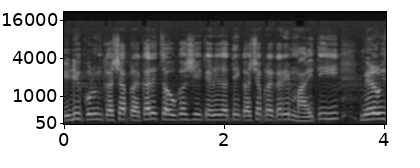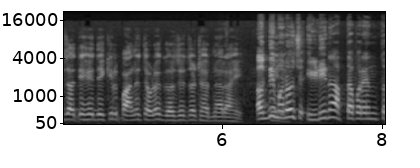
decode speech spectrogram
ईडीकडून कशा प्रकारे चौकशी केली जाते कशा प्रकारे माहिती ही मिळवली जाते हे देखील पाहणं तेवढं गरजेचं ठरणार आहे. अगदी मनोज ईडीनं आतापर्यंत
